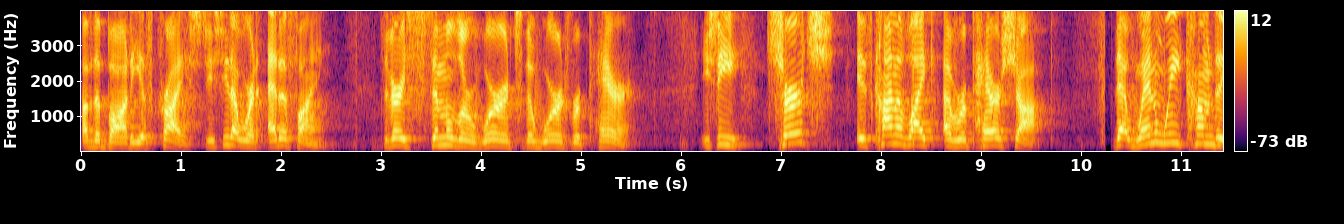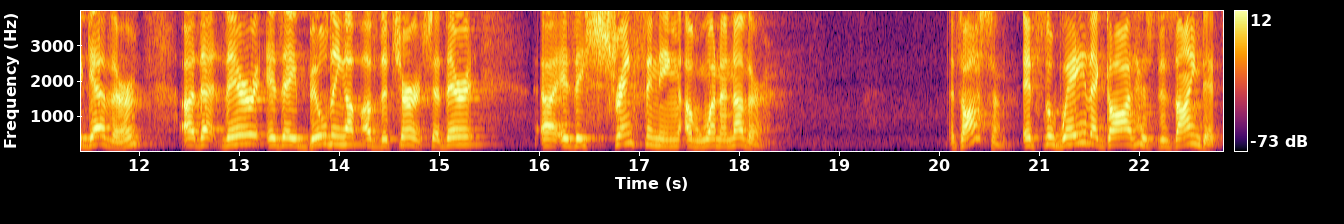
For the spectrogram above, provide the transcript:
of the body of Christ. Do you see that word edifying? It's a very similar word to the word repair. You see, church is kind of like a repair shop. That when we come together, uh, that there is a building up of the church, that there uh, is a strengthening of one another. It's awesome. It's the way that God has designed it.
